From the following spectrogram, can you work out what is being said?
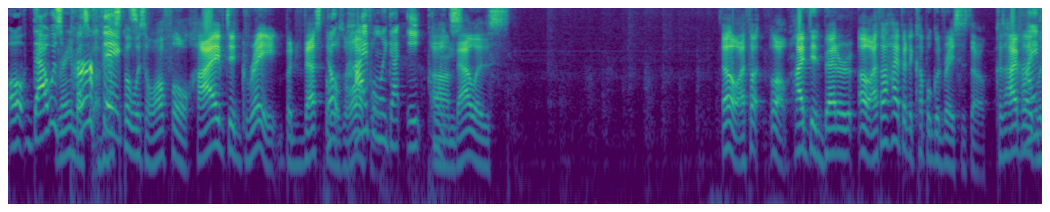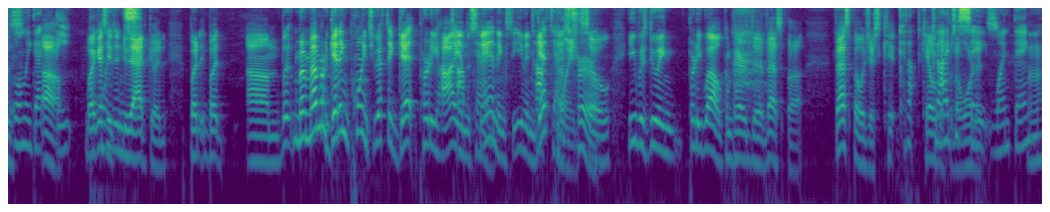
Oh, that was Mary and Vespa. perfect. Vespa was awful. Hive did great, but Vespa no, was awful. Hive only got eight Um, points. that was. Oh, I thought. Well, Hive did better. Oh, I thought Hive had a couple good races though, because Hive, like Hive was only got oh. eight Well, I guess he didn't do that good, but but um, but remember, getting points, you have to get pretty high Top in the 10. standings to even Top get 10. Points. So he was doing pretty well compared to Vespa. Vespa just ki- Can I, killed can it I for just say one thing? Can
